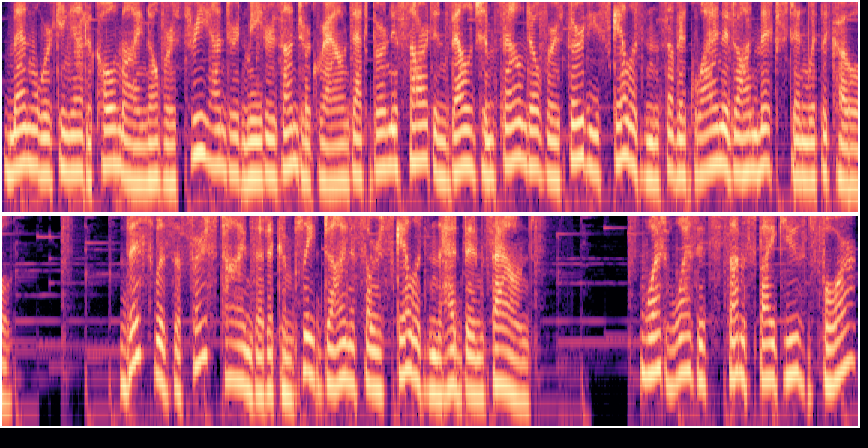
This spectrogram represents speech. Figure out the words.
men working at a coal mine over 300 meters underground at Bernissart in Belgium found over 30 skeletons of iguanodon mixed in with the coal. This was the first time that a complete dinosaur skeleton had been found. What was its thumb spike used for?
